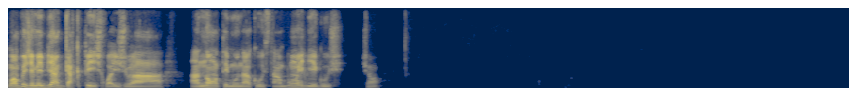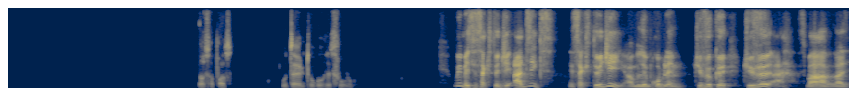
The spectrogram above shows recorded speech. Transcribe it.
Moi, en plus, j'aimais bien Gakpé, je crois. Il jouait à, à Nantes et Monaco. C'était un bon ailier gauche. Tu vois. Non, ça passe. Ou t'as eu le Togo, vous êtes fou. Oui, mais c'est ça que je te dis, Adix. C'est ça que je te dis, ah, le problème. Tu veux que. Tu veux. Ah, c'est pas grave, vas-y.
